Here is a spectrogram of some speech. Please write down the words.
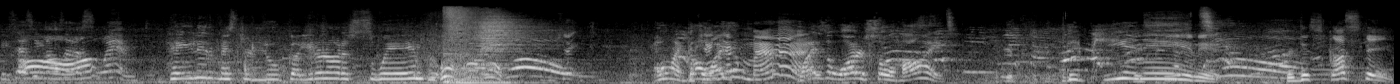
He says he knows how to swim. Hey, little Mr. Luca, you don't know how to swim. Oh, Whoa! oh my God, why, get him mad. why is the water so hot? They pee in Pee it. in it. They're disgusting.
